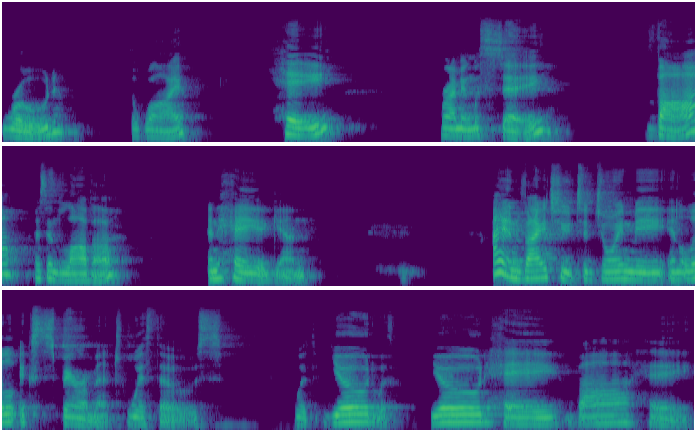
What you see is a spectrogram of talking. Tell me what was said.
road, the Y, hey, rhyming with say, va, as in lava, and hey again. I invite you to join me in a little experiment with those, with yod, with yod, hey, va, hey.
